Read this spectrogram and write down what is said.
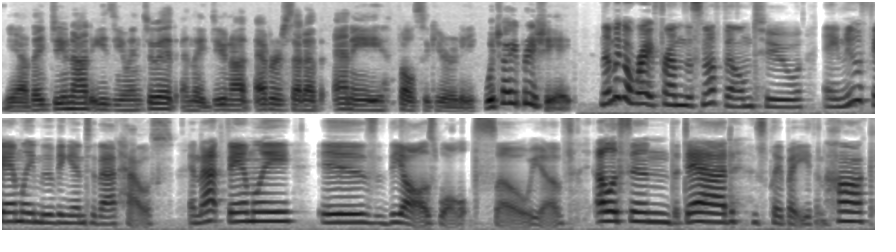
Yeah, they do not ease you into it, and they do not ever set up any false security, which I appreciate. Then we go right from the snuff film to a new family moving into that house. And that family is the Oswalts. So we have Ellison, the dad, who's played by Ethan Hawke.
